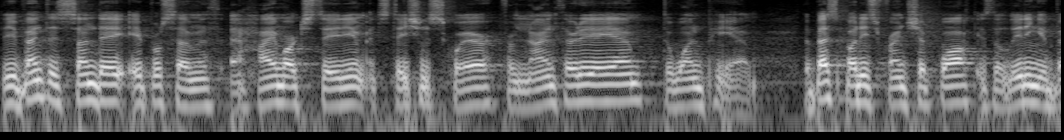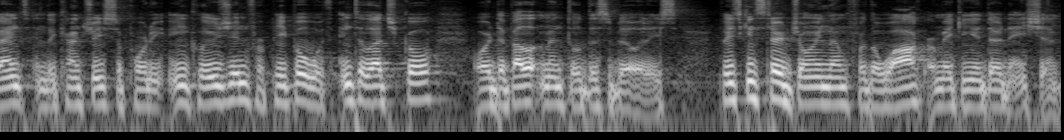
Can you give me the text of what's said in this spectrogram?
The event is Sunday, April 7th at Highmark Stadium at Station Square from 9.30 a.m. to 1 p.m. The Best Buddies Friendship Walk is the leading event in the country supporting inclusion for people with intellectual or developmental disabilities. Please consider joining them for the walk or making a donation.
